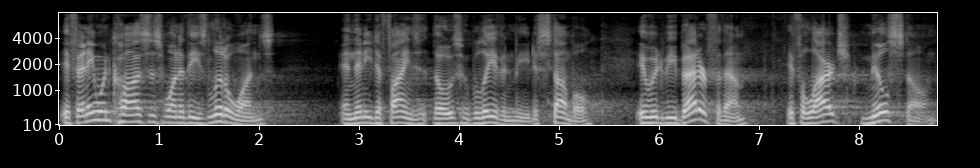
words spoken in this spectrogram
If anyone causes one of these little ones, and then he defines it, those who believe in me, to stumble, it would be better for them if a large millstone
